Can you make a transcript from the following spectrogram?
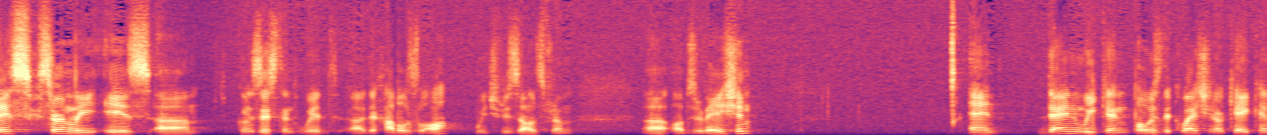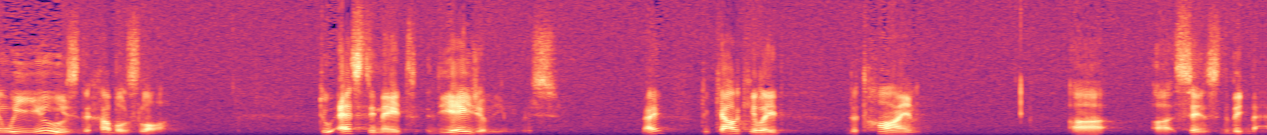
this certainly is um, consistent with uh, the Hubble's law, which results from uh, observation. And then we can pose the question, okay, can we use the Hubble's law to estimate the age of the universe, right? To calculate the time since the Big Bang.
